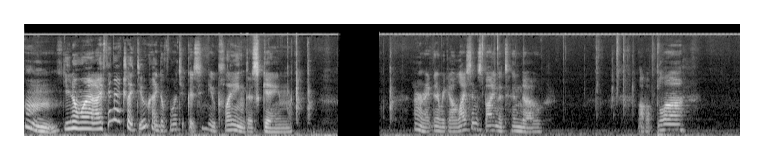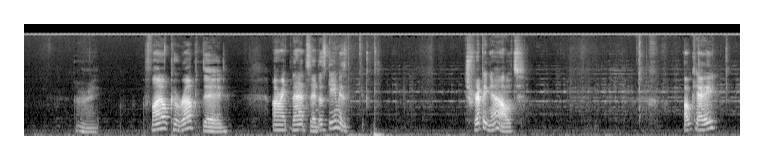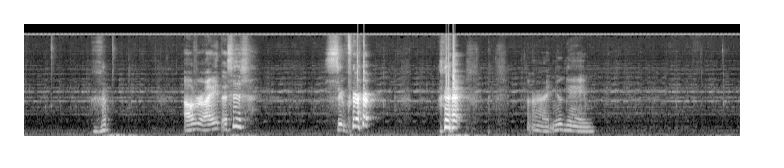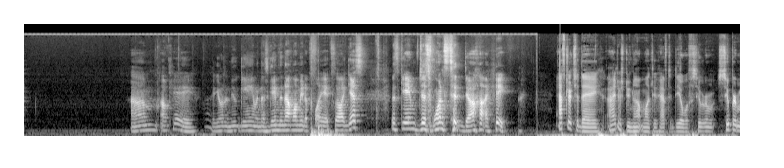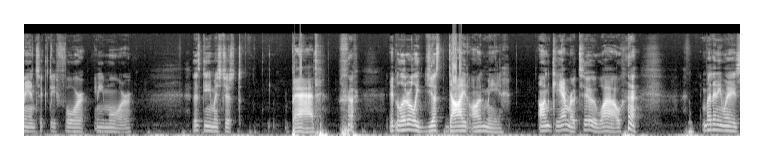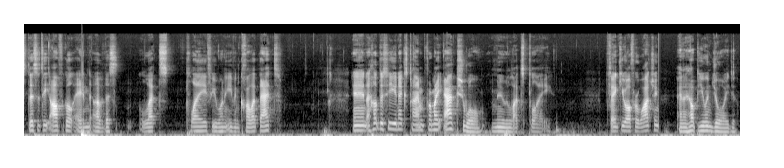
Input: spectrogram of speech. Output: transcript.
Hmm, you know what? I think I actually do kind of want to continue playing this game. Alright, there we go. Licensed by Nintendo. Blah blah blah. Alright. File corrupted. Alright, that's it. This game is tripping out. Okay. Alright, this is super. Alright, new game. Um, okay. I go to new game and this game did not want me to play it, so I guess this game just wants to die. After today, I just do not want to have to deal with Super, Superman 64 anymore. This game is just bad. it literally just died on me. On camera, too. Wow. but, anyways, this is the awful end of this Let's Play, if you want to even call it that. And I hope to see you next time for my actual new Let's Play. Thank you all for watching, and I hope you enjoyed.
